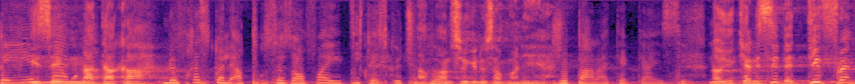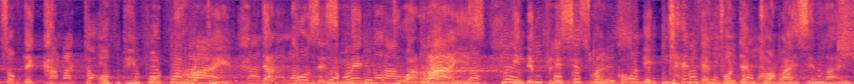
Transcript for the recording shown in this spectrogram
He say unataka. Le frais scolaire pour ses enfants, il dit qu'est-ce que tu veux. I'm speaking to somebody here. Je parle à quelqu'un ici. Now you can see the difference of the character of people pride that causes men not to arise in the places where God intended for them to arise in life.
